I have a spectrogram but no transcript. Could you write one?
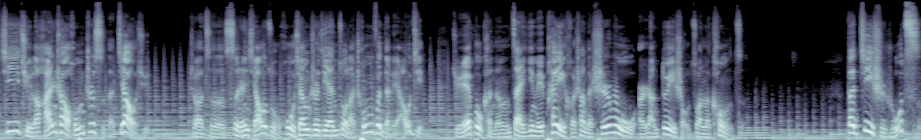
吸取了韩少红之死的教训，这次四人小组互相之间做了充分的了解，绝不可能再因为配合上的失误而让对手钻了空子。但即使如此，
